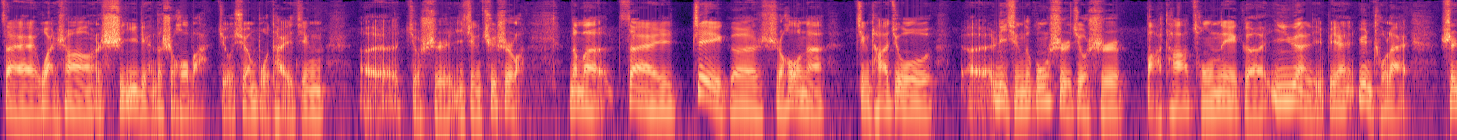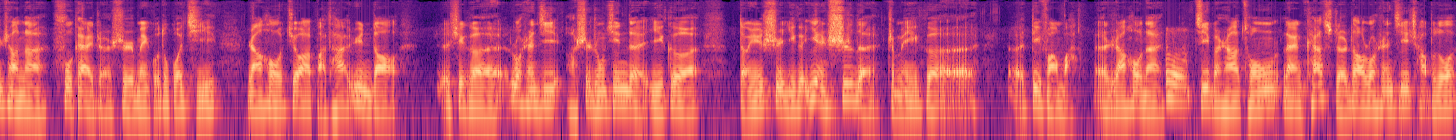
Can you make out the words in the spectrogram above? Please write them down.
在晚上十一点的时候吧，就宣布他已经呃就是已经去世了。那么在这个时候呢，警察就呃例行的公事就是把他从那个医院里边运出来，身上呢覆盖着是美国的国旗，然后就要把他运到呃这个洛杉矶啊市中心的一个等于是一个验尸的这么一个呃地方吧，呃然后呢，基本上从 Lancaster 到洛杉矶差不多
